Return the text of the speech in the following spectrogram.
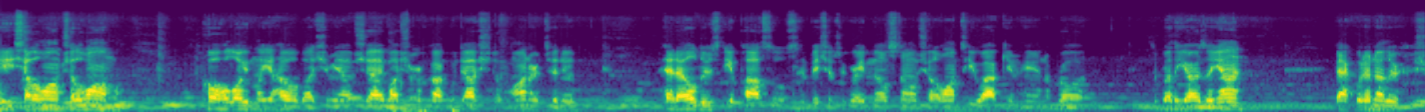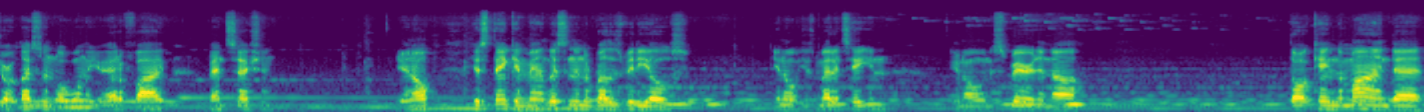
Hey, Shalom, Shalom. Call Haloy Yahweh Bashim Yahushai, Bashim Rakak The honor to the head elders, the apostles, and bishops of Great Millstone. Shalom to you, Akim, here and abroad. To Brother Yarzayan, back with another short lesson. Lord willing, you're edified. Vent session. You know, just thinking, man, listening to brothers' videos, you know, just meditating, you know, in the spirit. And uh, thought came to mind that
